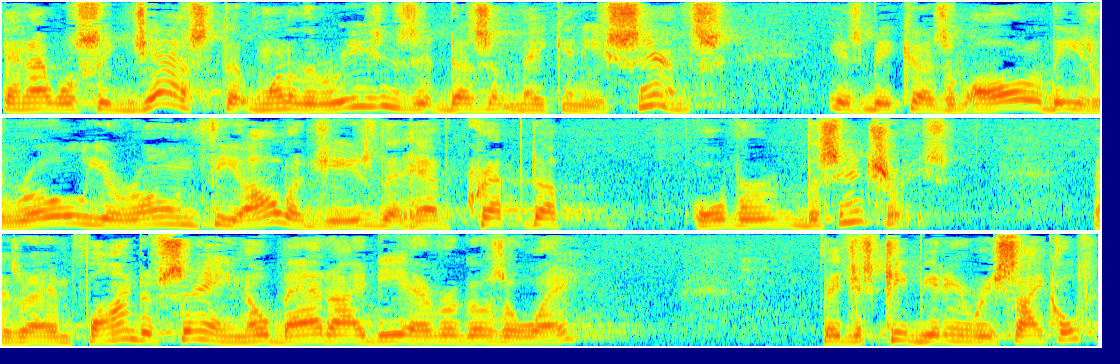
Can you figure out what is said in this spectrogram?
And I will suggest that one of the reasons it doesn't make any sense is because of all of these roll your own theologies that have crept up over the centuries. As I am fond of saying, no bad idea ever goes away. They just keep getting recycled.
